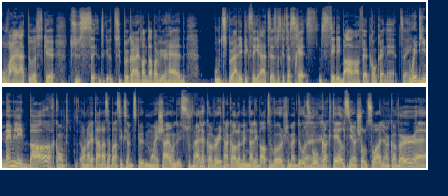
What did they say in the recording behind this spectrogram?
ouvert à tous que tu sais, tu peux connaître on top of your head où tu peux aller puis que c'est gratis parce que ce serait c'est les bars en fait qu'on connaît. Oui, puis même les bars, qu'on- on aurait tendance à penser que c'est un petit peu moins cher. On- souvent, le cover est encore là, même dans les bars. Tu vas chez Mado, tu vas au cocktail, s'il y a un show le soir, il y a un cover. Euh,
